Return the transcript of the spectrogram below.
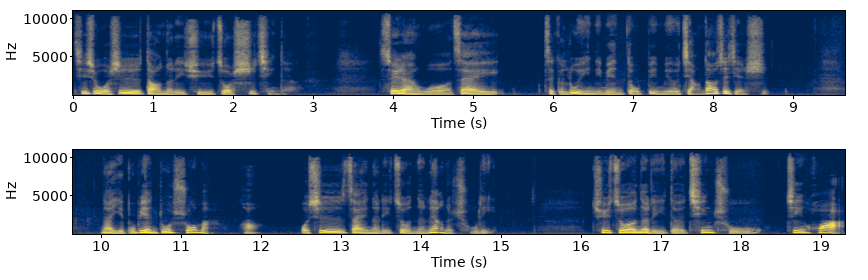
其实我是到那里去做事情的，虽然我在这个录音里面都并没有讲到这件事，那也不便多说嘛。好，我是在那里做能量的处理。去做那里的清除、净化，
